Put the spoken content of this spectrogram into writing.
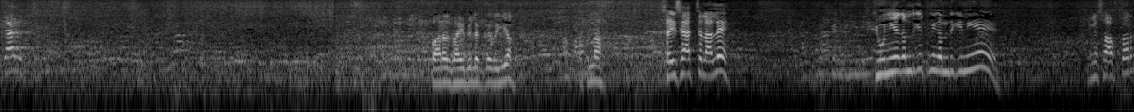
का पारस भाई भी लग गए भैया अपना। सही से हाथ चला ले। क्यों नहीं है गंदगी? इतनी गंदगी नहीं है। इन्हें साफ़ कर।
